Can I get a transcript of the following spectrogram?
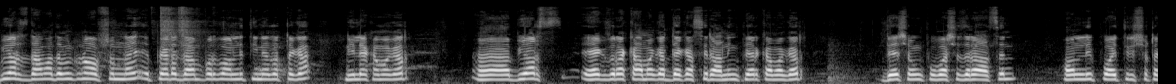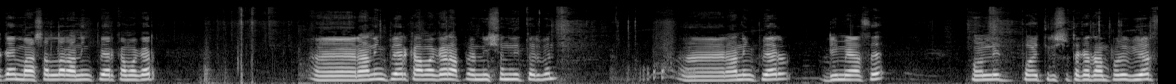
বিয়ার্স দামাদামের কোনো অপশন নাই। এই পেয়ারটার দাম পড়বে অনলি তিন হাজার টাকা নীলা কামাগার বিয়ার্স এক জোড়া কামাগার দেখাচ্ছি রানিং পেয়ার কামাগার। দেশ এবং প্রবাসে যারা আছেন অনলি পঁয়ত্রিশশো টাকায় মাশাল্লাহ রানিং পেয়ার কামাগার। রানিং পেয়ার কামাগার, আপনার নিঃসন্দেহে নিতে পারবেন। রানিং পেয়ার ডিমে আছে। অনলি পঁয়ত্রিশশো টাকা দাম পড়বে বিয়ার্স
